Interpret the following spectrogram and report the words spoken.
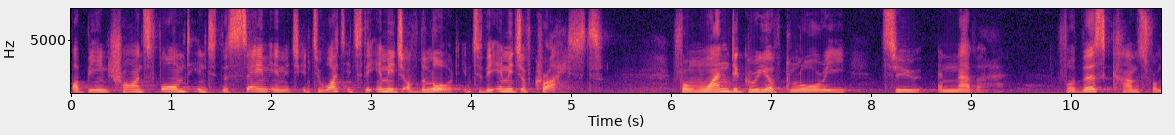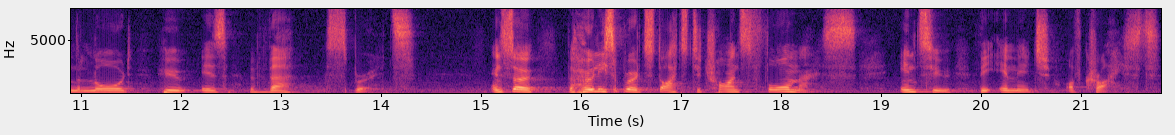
are being transformed into the same image. Into what? Into the image of the Lord, into the image of Christ, from one degree of glory to another. For this comes from the Lord who is the Spirit. And so the Holy Spirit starts to transform us into the image of Christ.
